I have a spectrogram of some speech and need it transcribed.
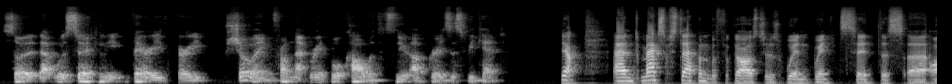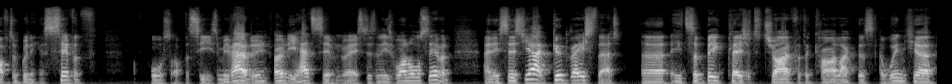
So that was certainly very, very showing from that Red Bull car with its new upgrades this weekend. Yeah, and Max Verstappen, with regards to his win, went said this uh, after winning his seventh, of course, of the season. We've had only had seven races, and he's won all seven. And he says, "Yeah, good race that. Uh, it's a big pleasure to drive with a car like this. A win here,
